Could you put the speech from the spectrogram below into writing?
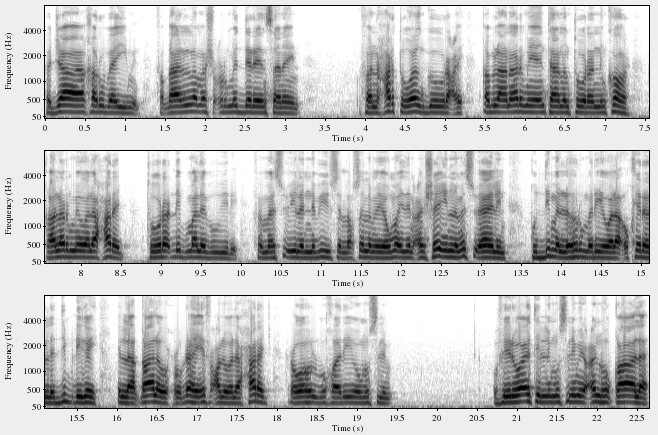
fajaءa aakharu baa yimid faqaala lam ashcur ma dareensanayn fanaxartu waan gowracay qabla an armiya intaanan tuuranin ka hor qaala armi walaa xaraj tuuro dhib male buu yidhi. Famaa su'ila nabiyu sal l slam yowmaidin can shayin lama su'aalin. Qudima la hormariyey walaa ukhira la dib dhigay. Ilaa qaala wuxuu dhahay ifcal walaa xaraj rawaahu lbukhaariyu wamuslim wfii riwaayati limuslimi canhu qaala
